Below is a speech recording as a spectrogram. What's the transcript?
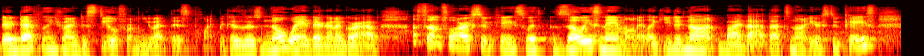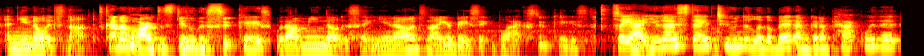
they're definitely trying to steal from you at this point because there's no way they're gonna grab a sunflower suitcase with Zoie's name on it. Like you did not buy that. That's not your suitcase and you know it's not. It's kind of hard to steal this suitcase without me noticing, you know? It's not your basic black suitcase. So yeah, you guys stay tuned a little bit. I'm gonna pack with it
